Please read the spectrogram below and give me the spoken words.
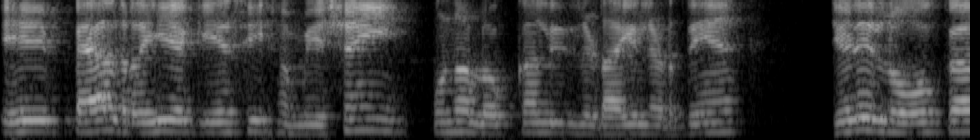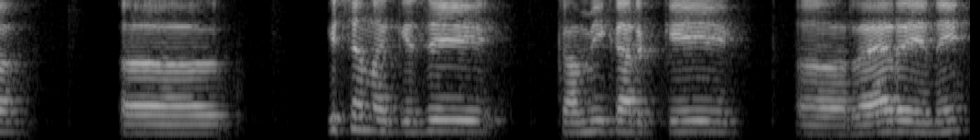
ਇਹ ਪਹਿਲ ਰਹੀ ਹੈ ਕਿ ਅਸੀਂ ਹਮੇਸ਼ਾ ਹੀ ਉਹਨਾਂ ਲੋਕਾਂ ਲਈ ਲੜਾਈ ਲੜਦੇ ਹਾਂ, ਜਿਹੜੇ ਲੋਕ ਕਿਸੇ ਨਾ ਕਿਸੇ ਕਮੀ ਕਰਕੇ ਰਹਿ ਰਹੇ ਨੇ।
